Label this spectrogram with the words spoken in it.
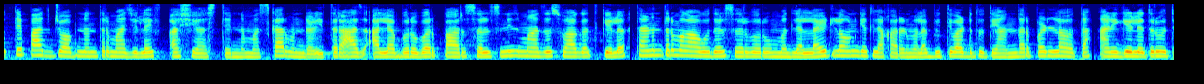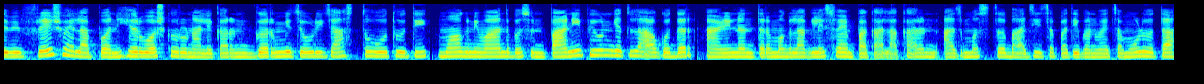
नऊ ते पाच जॉब नंतर माझी लाईफ अशी असते. नमस्कार मंडळी. तर आज आल्याबरोबर पार्सल्सनीच माझं स्वागत केलं. त्यानंतर मग अगोदर सर्व रूम मधल्या लाइट लावून घेतल्या कारण मला भीती वाटत होती. अंधार पडला होता आणि गेले तर होते मी फ्रेश व्हायला पण हेअर वॉश करून आले कारण गरमीच एवढी जास्त होत होती. मग निवांत बसून पाणी पिऊन घेतलं अगोदर आणि नंतर मग लागले स्वयंपाकाला कारण आज मस्त भाजी चपाती बनवायचा मूड होता.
